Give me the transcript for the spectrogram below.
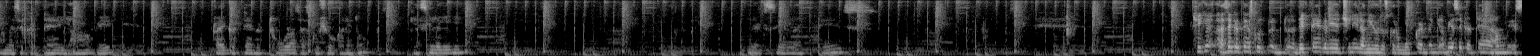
हम ऐसे करते हैं, यहाँ पे ट्राई करते हैं, अगर थोड़ा सा इसको शो करें तो कैसी लगेगी? ठीक है, ऐसे करते हैं इसको, देखते हैं, अगर ये अच्छी नहीं लगी हो तो उसको रिमूव कर देंगे। अभी ऐसे करते हैं, हम इस,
